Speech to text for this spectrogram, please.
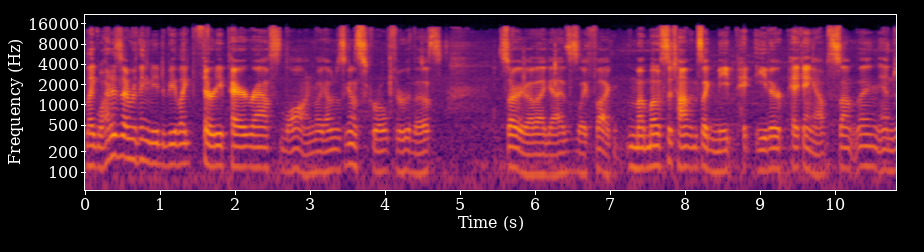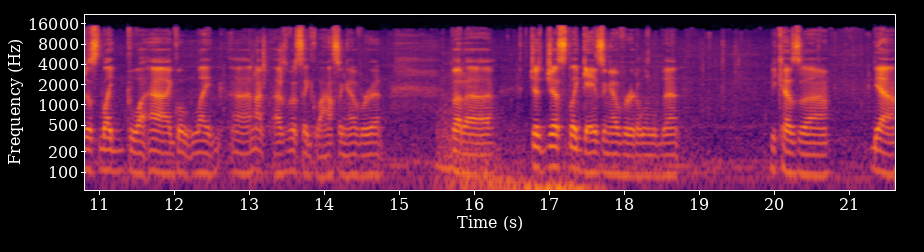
like, why does everything need to be like 30 paragraphs long? Like, I'm just gonna scroll through this. Sorry about that, guys. It's like, fuck. M most of the time, it's like me pick either picking up something and just like, uh, like, uh, not, I was supposed to say glassing over it, but, uh, just, just like gazing over it a little bit. Because, uh, yeah,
